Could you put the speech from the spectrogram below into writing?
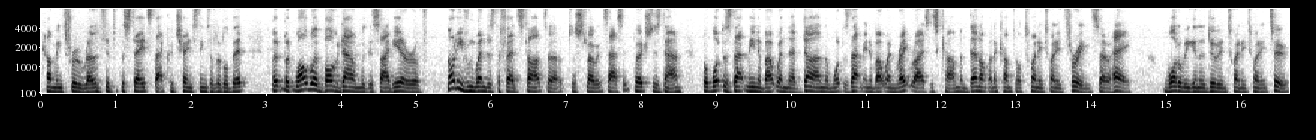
coming through relative to the States, that could change things a little bit. But, but while we're bogged down with this idea of not even when does the Fed start to, to slow its asset purchases down, but what does that mean about when they're done? And what does that mean about when rate rises come? And they're not going to come till 2023. So, hey, what are we going to do in 2022? You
